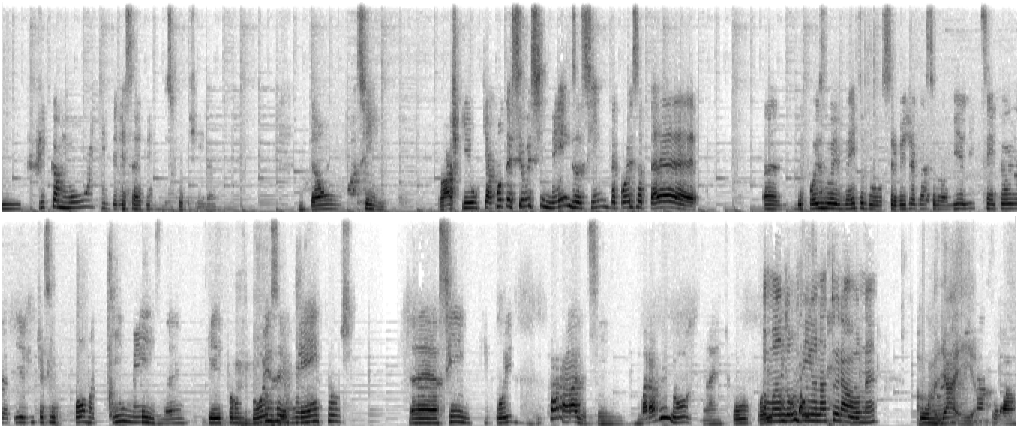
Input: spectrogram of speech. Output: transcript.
e fica muito interessante de discutir, né? Então, assim, eu acho que o que aconteceu esse mês, assim, depois até é, depois do evento do Cerveja Gastronomia, a gente sentou e a gente assim, pô, mas que mês, né? Porque foram uhum. dois eventos, é, assim, que foi do caralho, assim, maravilhoso, né? Tipo, Tomando um vinho natural, né? Olha aí, natural.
